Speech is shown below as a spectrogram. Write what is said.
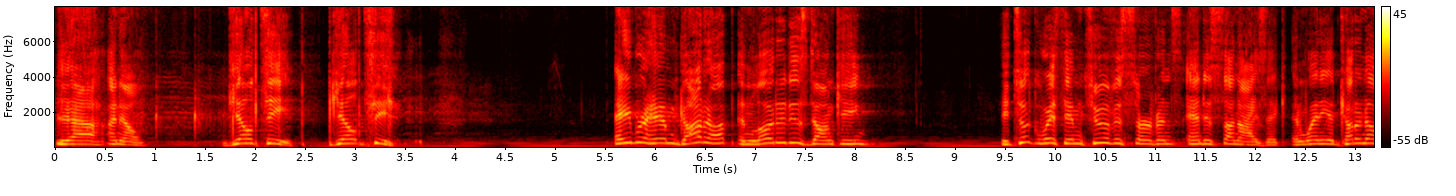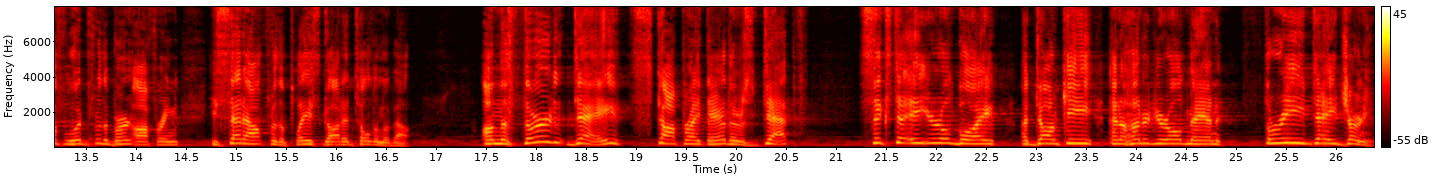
Yeah, I know. Guilty, guilty. Abraham got up and loaded his donkey. He took with him two of his servants and his son Isaac. And when he had cut enough wood for the burnt offering, he set out for the place God had told him about. On the third day, stop right there, there's depth. Six to eight year old boy, a donkey, and a hundred year old man, three day journey.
